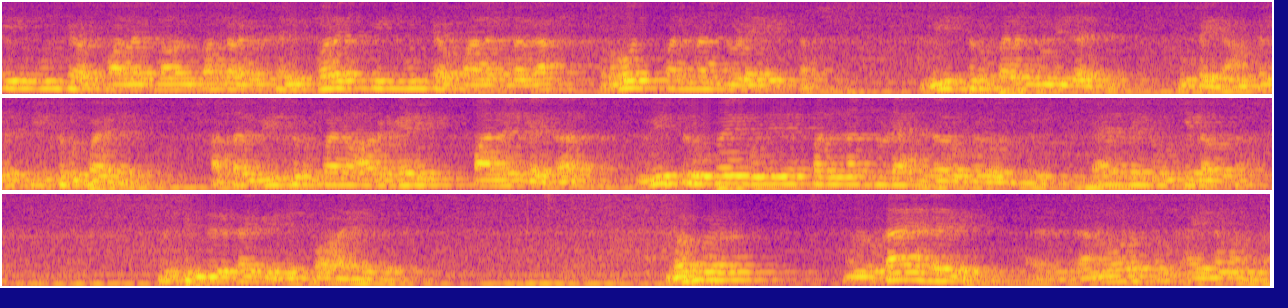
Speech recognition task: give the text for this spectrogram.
तीन गुंठ्यावर पालक लावा पंधरा दिवसांनी परत तीन गुंठ्यावर पालक लागा. रोज पन्नास जोड्या निघतात वीस रुपयाला जोडी जाते कुठे आमच्याकडे तीस रुपयाला आता वीस रुपयाला ऑर्गॅनिक पालक घेतात. वीस रुपये गुणिले पन्नास जोड्या हजार रुपये रोज मिळते काय ते डोकी लावतात कोथिंबीर गेली सोळा येतो. बरोबर म्हणून काय आलं रे जनावर तो खायला म्हणला.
